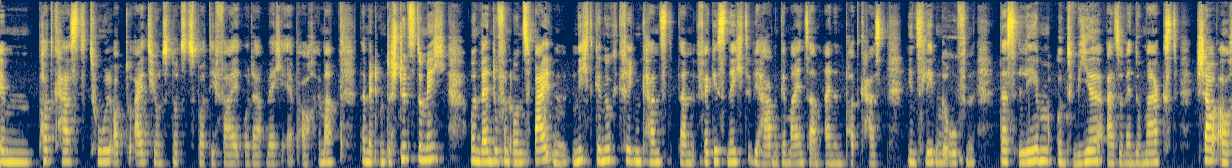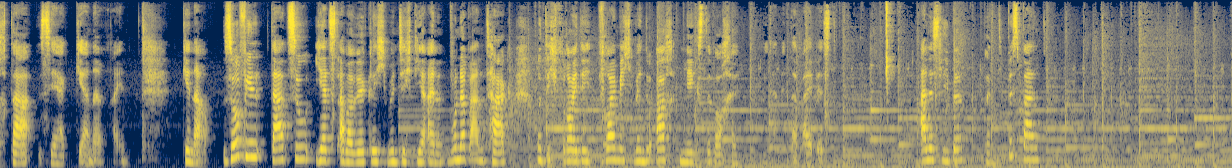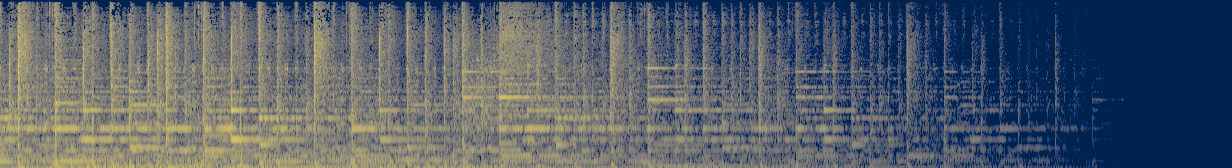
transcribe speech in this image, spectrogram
im Podcast-Tool, ob du iTunes nutzt, Spotify oder welche App auch immer. Damit unterstützt du mich. Und wenn du von uns beiden nicht genug kriegen kannst, dann vergiss nicht, wir haben gemeinsam einen Podcast ins Leben gerufen. Das Leben und wir. Also wenn du magst, schau auch da sehr gerne rein. Genau. So viel dazu. Jetzt aber wirklich wünsche ich dir einen wunderbaren Tag und ich freue, freue mich, wenn du auch nächste Woche dabei bist. Alles Liebe und bis bald!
